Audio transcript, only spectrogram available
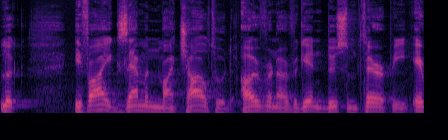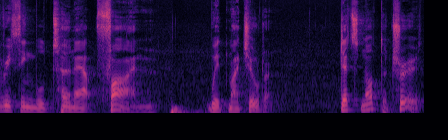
Look, if I examine my childhood over and over again, do some therapy, everything will turn out fine with my children. That's not the truth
